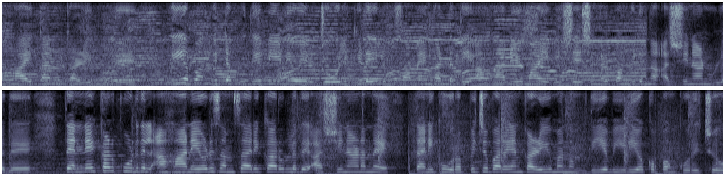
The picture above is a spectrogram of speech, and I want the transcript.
സഹായിക്കാനും കഴിയുന്നുണ്ട്. ദിയ പങ്കിട്ട പുതിയ വീഡിയോയിൽ ജോലിക്കിടയിലും സമയം കണ്ടെത്തി അഹാനയുമായി വിശേഷങ്ങൾ പങ്കിടുന്ന അശ്വിനാണുള്ളത്. തന്നേക്കാൾ കൂടുതൽ അഹാനയോട് സംസാരിക്കാറുള്ളത് അശ്വിനാണെന്ന് തനിക്ക് ഉറപ്പിച്ചു പറയാൻ കഴിയുമെന്നും ദിയ വീഡിയോക്കൊപ്പം കുറിച്ചു.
